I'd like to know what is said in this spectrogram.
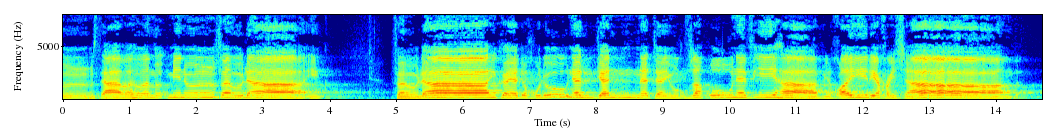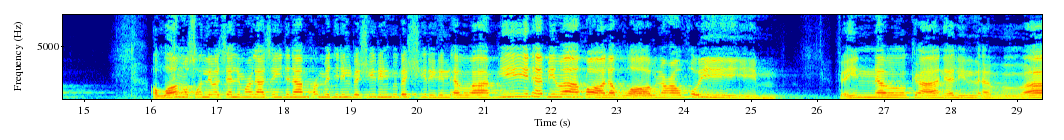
أنثى وهو مؤمن فأولئك فأولئك يدخلون الجنة يرزقون فيها بغير حساب. اللهم صل وسلم على سيدنا محمد البشير المبشر للأوابين بما قال الله العظيم. فإنه كان للأوابين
